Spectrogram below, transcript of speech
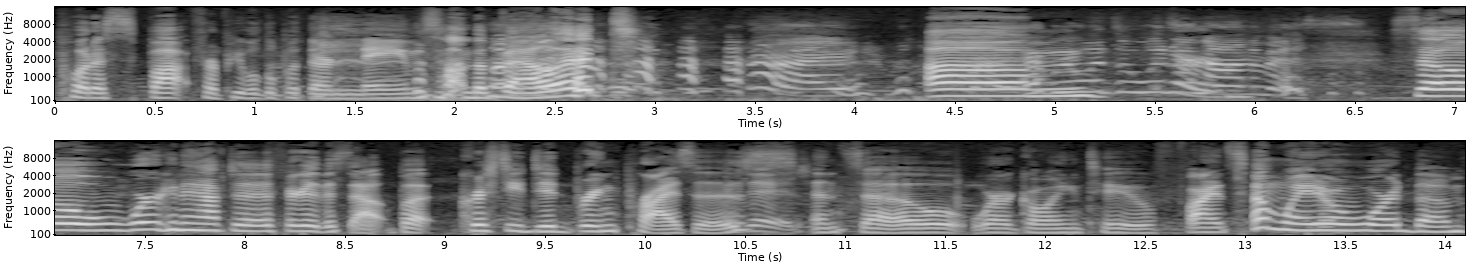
put a spot for people to put their names on the ballot. Um, Everyone's a winner. Anonymous. so we're gonna have to figure this out. But Christy did bring prizes, I did. and so we're going to find some way to award them.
